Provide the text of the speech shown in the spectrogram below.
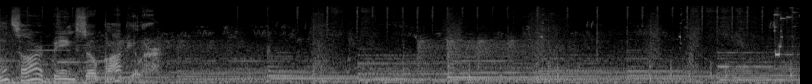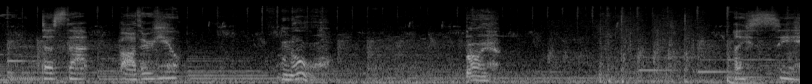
It's hard being so popular. Bother you? No. I... I see.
